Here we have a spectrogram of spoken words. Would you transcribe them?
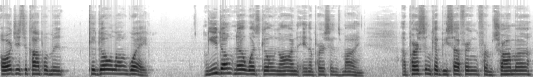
or just a compliment could go a long way. You don't know what's going on in a person's mind. A person could be suffering from trauma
